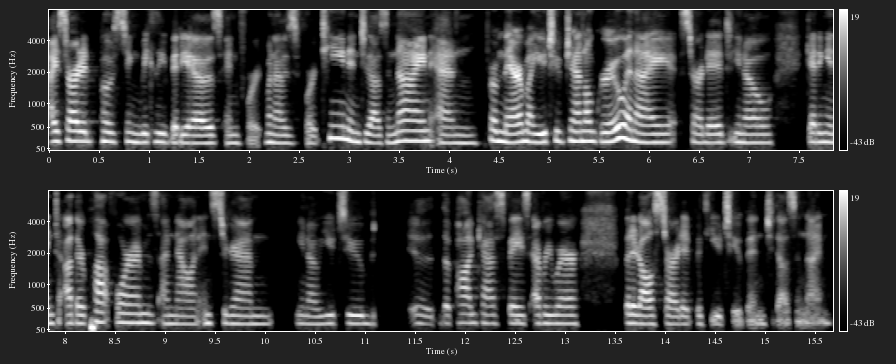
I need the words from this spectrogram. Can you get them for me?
I started posting weekly videos in for, when I was 14 in 2009. And from there, my YouTube channel grew and I started, you know, getting into other platforms. I'm now on Instagram, you know, YouTube, uh, the podcast space everywhere, but it all started with YouTube in 2009.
